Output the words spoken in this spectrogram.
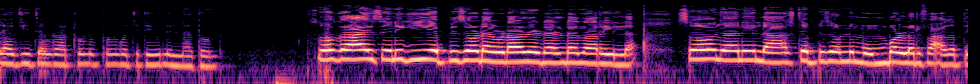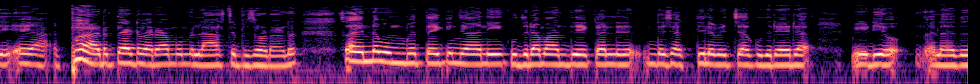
രാഖീച്ചൻ ചാൻ കാർട്ടൂൺ ഇപ്പം കൊച്ചു ടി വിയിൽ ഇല്ലാത്തതുകൊണ്ട് സോ ഗായ്സ് എനിക്ക് ഈ എപ്പിസോഡ് എവിടെയാണ് ഇടേണ്ടതെന്ന് അറിയില്ല. സോ ഞാൻ ഈ ലാസ്റ്റ് എപ്പിസോഡിന് മുമ്പുള്ളൊരു ഭാഗത്ത് ഇപ്പം അടുത്തായിട്ട് വരാൻ പോകുന്ന ലാസ്റ്റ് എപ്പിസോഡാണ് സോ അതിന്റെ മുമ്പത്തേക്ക് ഞാൻ ഈ കുതിരമാന്ത്രിയേക്കാലിന്റെ ശക്തി ലഭിച്ച കുതിരയുടെ വീഡിയോ അതായത്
